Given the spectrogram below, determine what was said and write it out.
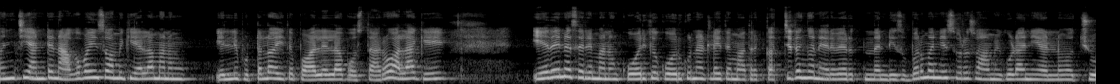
మంచి అంటే నాగమయ్య స్వామికి ఎలా మనం వెళ్ళి పుట్టలో అయితే పాలు ఎలా పోస్తారో అలాగే ఏదైనా సరే మనం కోరిక కోరుకున్నట్లయితే మాత్రం ఖచ్చితంగా నెరవేరుతుందండి. సుబ్రహ్మణ్యేశ్వర స్వామి కూడా అని అనవచ్చు.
